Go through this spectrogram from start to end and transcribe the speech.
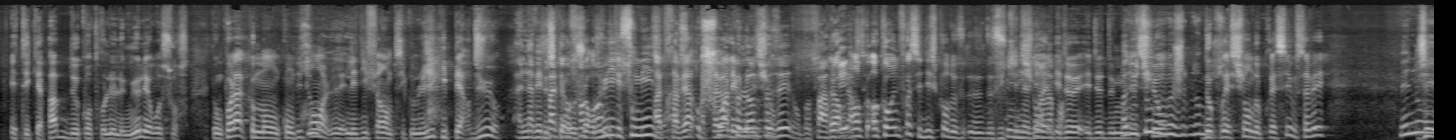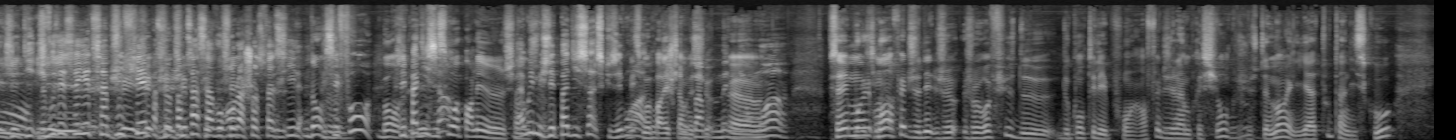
était capable de contrôler le mieux les ressources. Donc voilà comment on comprend les différentes psychologies qui perdurent jusqu'à aujourd'hui à travers, au à travers choix que l'homme faisait. Donc on peut pas Alors, en, encore une fois, ces discours de, de soumission et de, et de domination, d'oppression, d'oppressé, vous savez, mais non, j'ai, j'ai dit, mais vous essayez de simplifier parce que comme ça, ça vous rend la chose facile. Non, c'est faux. Bon, je n'ai pas dit ça. Laissez-moi parler, euh, cher ah oui, mais je n'ai pas dit ça, excusez-moi. Laissez-moi parler, cher monsieur. Néanmoins, vous savez, moi, moi en fait, je, je, je refuse de, de, compter les points. En fait, j'ai l'impression que justement, il y a tout un discours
